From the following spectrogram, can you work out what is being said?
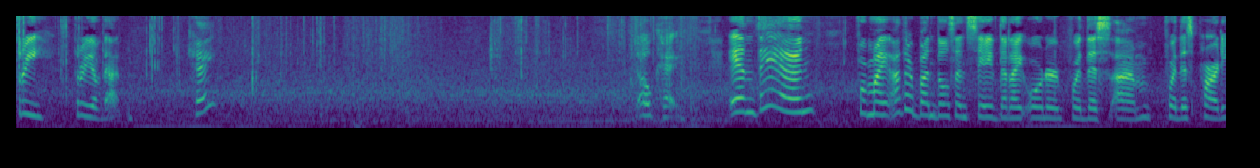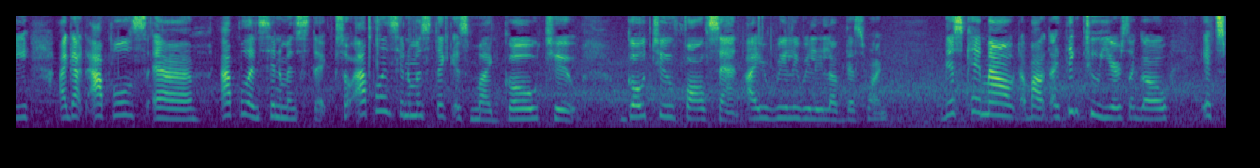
three three of that. Okay. Okay. And then for my other bundles and save that I ordered for this um, for this party I got apples uh, apple and cinnamon stick. So apple and cinnamon stick is my go-to go-to fall scent. I really really love this one this came out about I think two years ago. It's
